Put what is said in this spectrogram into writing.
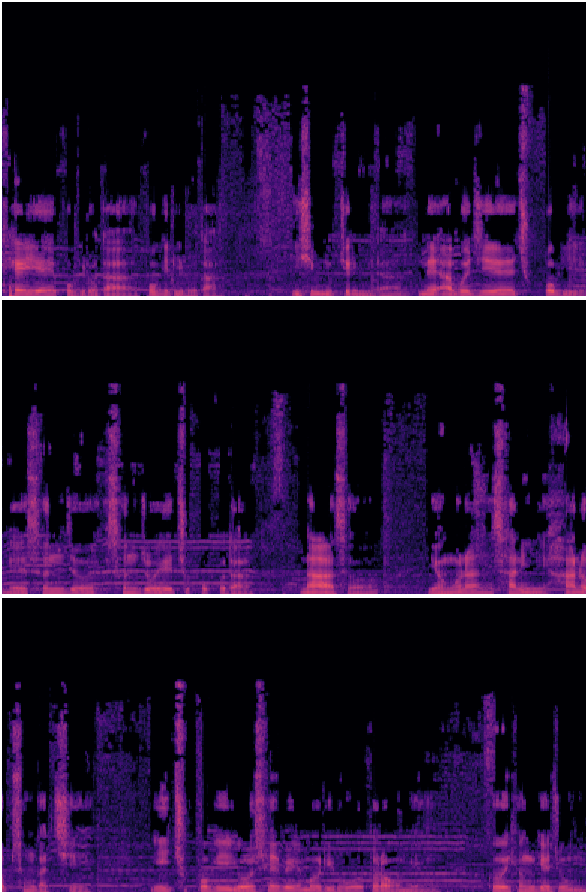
태의 복이로다 복이리로다 26절입니다. 내 아버지의 축복이 내 선조, 선조의 축복보다 나아서 영원한 산이 한없음 같이 이 축복이 요셉의 머리로 돌아오며 그 형제 중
